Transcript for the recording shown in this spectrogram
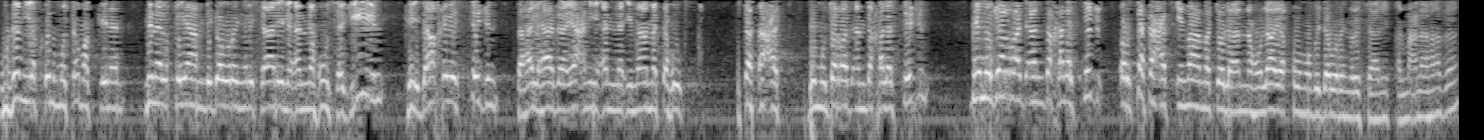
ولم يكن متمكنا من القيام بدور رسالي لأنه سجين في داخل السجن. فهل هذا يعني أن إمامته ارتفعت بمجرد أن دخل السجن؟ بمجرد أن دخل السجن ارتفعت إمامته لأنه لا يقوم بدور رسالي المعنى هذا؟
